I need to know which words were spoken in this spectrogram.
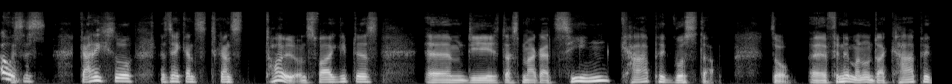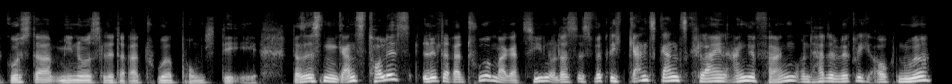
Oh, Das ist gar nicht so, das ist ja ganz, ganz toll. Und zwar gibt es ähm, die, das Magazin Carpe Gusta. So, äh, findet man unter carpegusta-literatur.de. Das ist ein ganz tolles Literaturmagazin und das ist wirklich ganz, ganz klein angefangen und hatte wirklich auch nur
